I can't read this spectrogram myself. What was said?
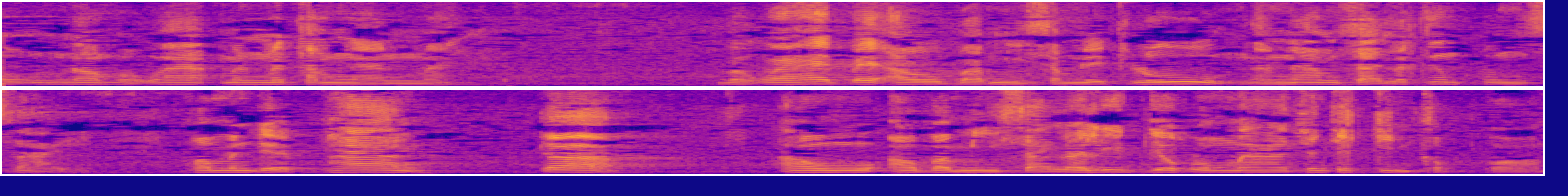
อกลูกน้องบอกว่ามันมาทำงานใหม่ บอกว่าให้ไปเอาบะหมี่สำเร็จรูปเอาน้ำใส่แล้วเครื่องปรุงใส่ พอมันเดือดพ่านก็เอาเอาบะหมี่ใส่แล้วรีบยกลงมา ฉันจะกินกรอบ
